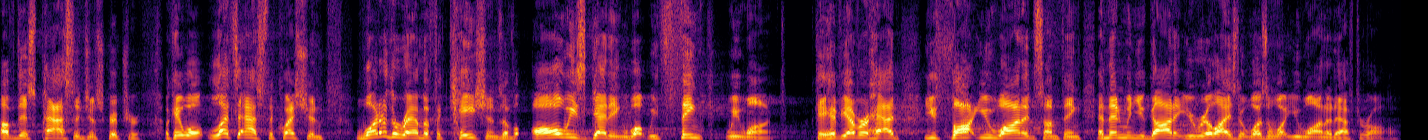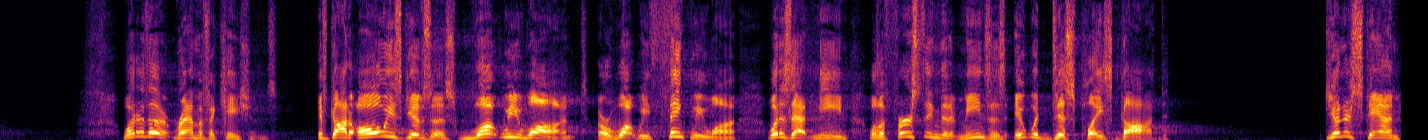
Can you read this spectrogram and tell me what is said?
of this passage of Scripture? Okay, well, let's ask the question what are the ramifications of always getting what we think we want? Okay, have you ever had, you thought you wanted something, and then when you got it, you realized it wasn't what you wanted after all? What are the ramifications? If God always gives us what we want or what we think we want, what does that mean? Well, the first thing that it means is it would displace God. Do you understand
